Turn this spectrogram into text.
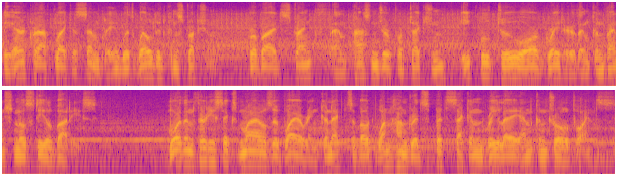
The aircraft-like assembly with welded construction provides strength and passenger protection equal to or greater than conventional steel bodies. More than 36 miles of wiring connects about 100 split-second relay and control points.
